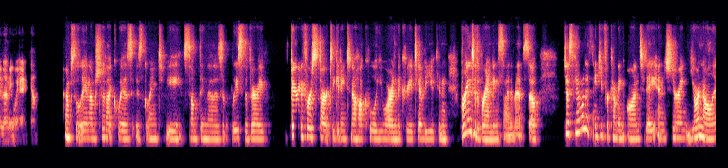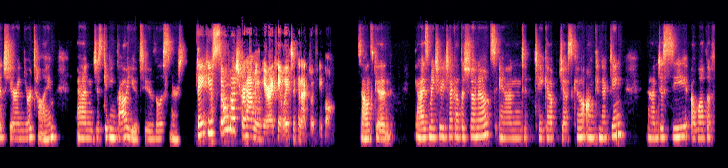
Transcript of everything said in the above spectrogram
in any way I can. Absolutely. And I'm sure that quiz is going to be something that is at least the very very first start to getting to know how cool you are and the creativity you can bring to the branding side of it. So, Jessica, I want to thank you for coming on today and sharing your knowledge, sharing your time, and just giving value to the listeners. Thank you so much for having me here. I can't wait to connect with people. Sounds good. Guys, make sure you check out the show notes and take up Jessica on connecting and just see a wealth of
